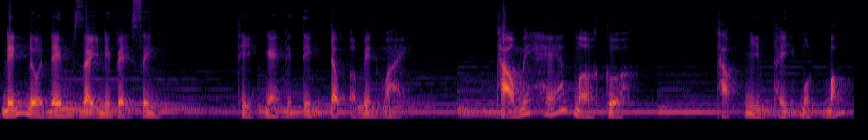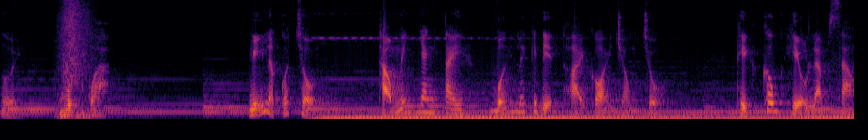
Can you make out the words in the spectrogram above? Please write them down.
Đến nửa đêm dậy đi vệ sinh, Thì nghe thấy tiếng động ở bên ngoài. Thảo mới hé mở cửa. Thảo nhìn thấy một bóng người vụt qua. Nghĩ là có trộm, Thảo mới nhanh tay với lấy cái điện thoại gọi cho ông chủ Thì không hiểu làm sao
